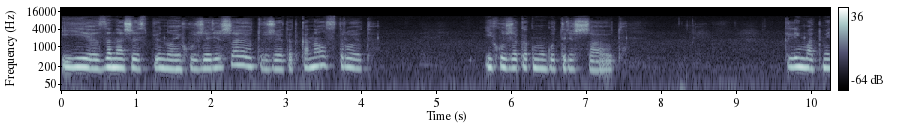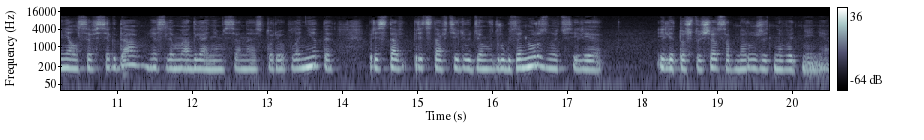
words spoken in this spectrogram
И за нашей спиной их уже решают, уже этот канал строят. Их уже как могут решают. Климат менялся всегда. Если мы оглянемся на историю планеты, представь, представьте людям вдруг замерзнуть или, или то, что сейчас обнаружить наводнение.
